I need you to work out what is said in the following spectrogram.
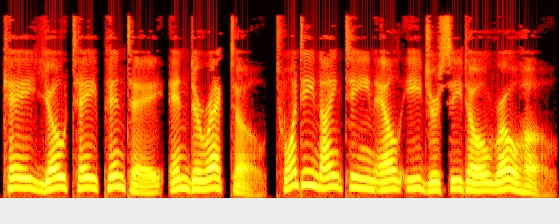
que yo te pinte en directo 2019 El Ejercito Rojo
